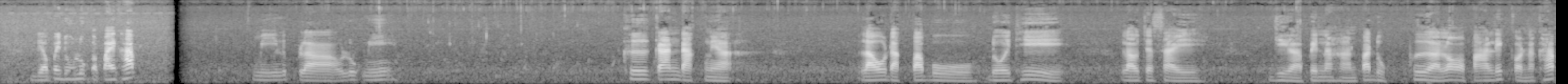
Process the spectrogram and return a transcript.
ๆเดี๋ยวไปดูลูกต่อไปครับ มีหรือเปล่าลูกนี้ คือการดักเนี่ย เราดักปลาบูโดยที่เราจะใส่เหยื่อเป็นอาหารปลาดุกเพื่อล่อปลาเล็กก่อนนะครับ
